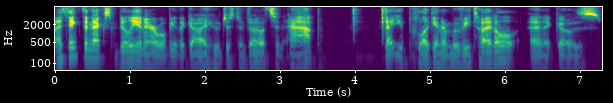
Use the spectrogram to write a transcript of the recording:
I think the next billionaire will be the guy who just invents an app that you plug in a movie title and it goes,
